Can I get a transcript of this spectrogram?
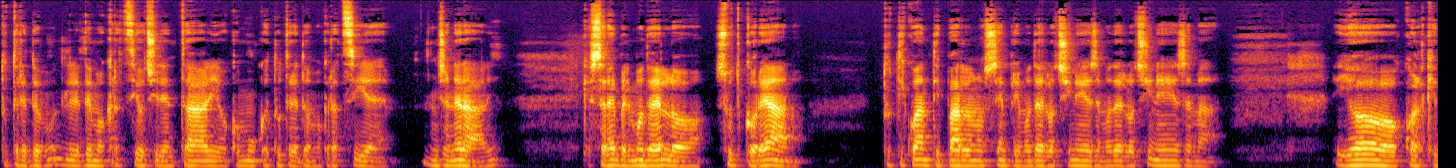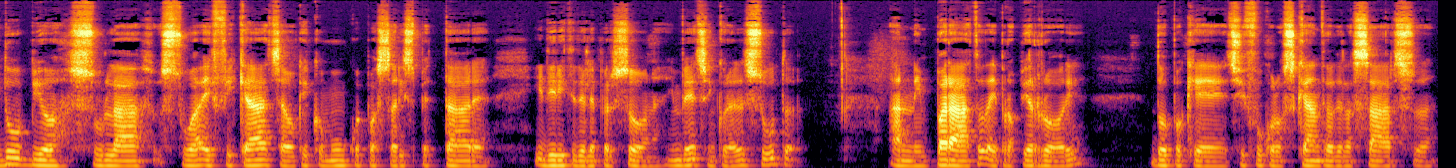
tutte le, de- le democrazie occidentali o comunque tutte le democrazie in generale, che sarebbe il modello sudcoreano. Tutti quanti parlano sempre di modello cinese, modello cinese, ma io ho qualche dubbio sulla sua efficacia o che comunque possa rispettare i diritti delle persone. Invece in Corea del Sud hanno imparato dai propri errori, dopo che ci fu quello scandalo della SARS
